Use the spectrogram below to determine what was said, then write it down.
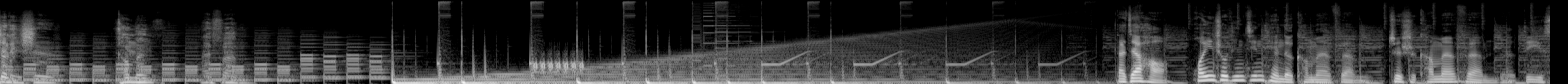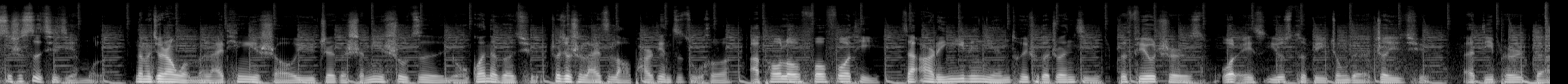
这里是 common FM。大家好，欢迎收听今天的 Common FM，这是 Common FM 的第四十四期节目了。那么就让我们来听一首与这个神秘数字有关的歌曲，这就是来自老牌电子组合 Apollo 440在二零一零年推出的专辑《The Future's What Is Used to Be》中的这一曲《A Deeper Dive》。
